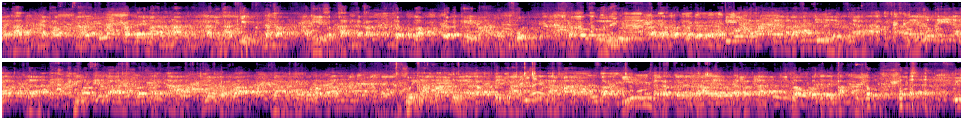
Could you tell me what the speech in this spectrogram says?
ลายท่านนะครับท่านได้มานั่งอธิษฐานจิตนะครับที่สำคัญนะครับ เจ้าตำรับจระเข้มหามงคลก็คืออาจากวัดกระรอที่คนนะครับเลยมาทางด้านนี้เลยนะในช่วงนี้นะครับถือว่าเป็นการประสานงานเนื่องจากว่างานของพวกเรา วยงามมากเลยนะครับ เป็นงานที่สวยงามมากพวกกับยิ้มนะครับตั้งแต่เช้าแล้วนะครับนะเราก็จะได้พักผ่อนคือ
